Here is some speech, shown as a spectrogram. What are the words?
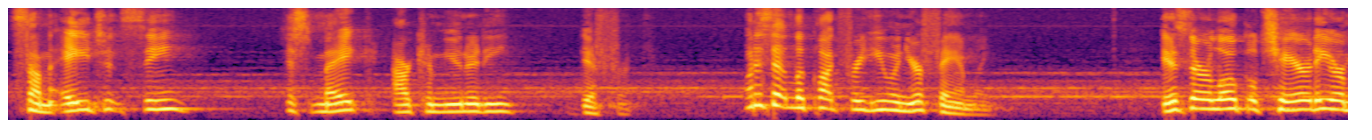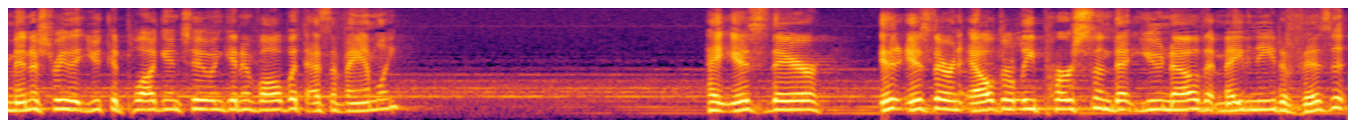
some agency, just make our community different. What does that look like for you and your family? Is there a local charity or ministry that you could plug into and get involved with as a family? Hey, is there, is there an elderly person that you know that may need a visit?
